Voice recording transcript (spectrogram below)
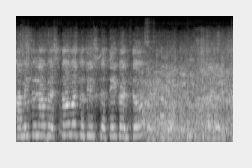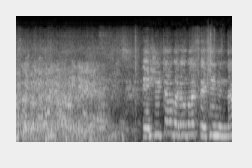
आम्ही तुला बसतो व तुझी स्तुती करतो. येशूच्या बरोबर त्याची निंदा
